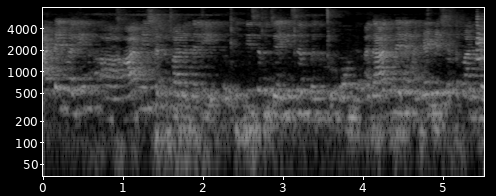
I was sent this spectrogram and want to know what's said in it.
ಆ ಟೈಮಲ್ಲಿ ಆರನೇ ಶತಮಾನದಲ್ಲಿ ಬುದ್ಧಿಸಂ ಜೈನಿಸಂ ಬಂತು ಅದಾದ್ಮೇಲೆ ಹನ್ನೆರಡನೇ ಶತಮಾನದಲ್ಲಿ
